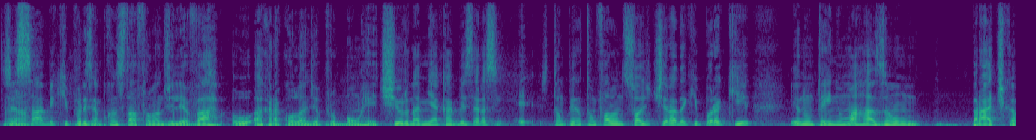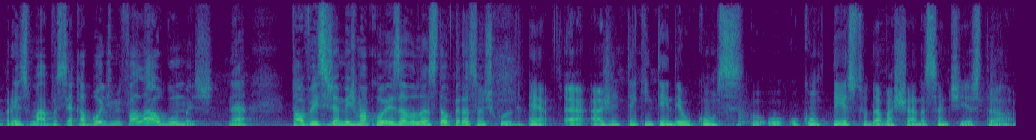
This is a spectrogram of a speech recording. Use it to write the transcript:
Você né? sabe que, por exemplo, quando você estava falando de levar a Cracolândia para o Bom Retiro, na minha cabeça era assim: estão falando só de tirar daqui por aqui e não tem nenhuma razão prática para isso, mas você acabou de me falar algumas, né? Talvez seja a mesma coisa o lance da Operação Escudo. É, é a gente tem que entender o, o, o contexto da Baixada Santista lá.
